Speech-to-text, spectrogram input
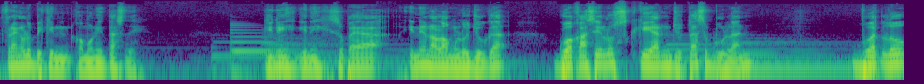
Frank lu bikin komunitas deh. Gini gini supaya ini nolong lu juga. Gua kasih lu sekian juta sebulan buat lu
